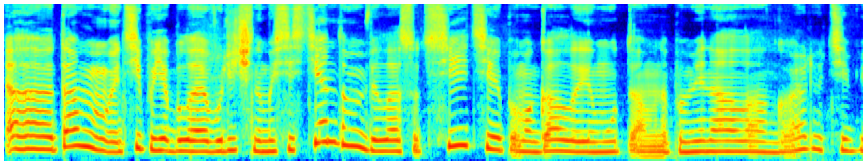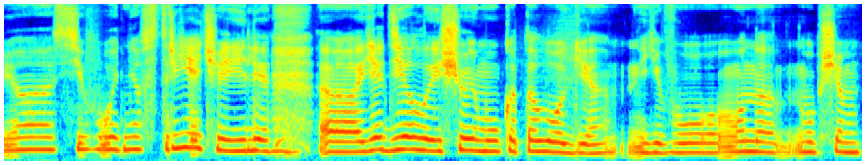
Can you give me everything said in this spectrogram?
А, там, типа, я была его личным ассистентом, вела соцсети, помогала ему, там, напоминала, Галь, у тебя сегодня встреча, или mm-hmm. я делала еще ему каталоги его. Он, э, в общем,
